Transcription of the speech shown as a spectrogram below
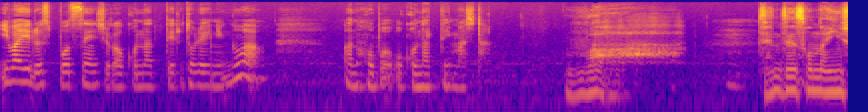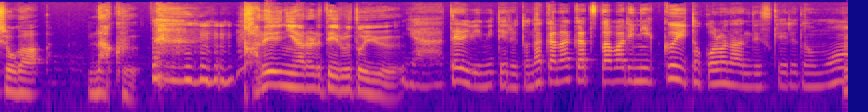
いわゆるスポーツ選手が行っているトレーニングはあのほぼ行っていました。うわー全然そんな印象がなく、華麗にやられているというい。やーテレビ見てるとなかなか伝わりにくいところなんですけれども、うん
